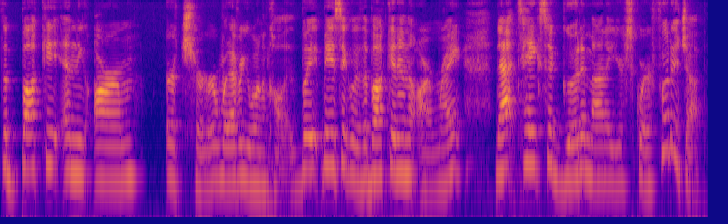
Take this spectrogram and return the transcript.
the bucket and the arm or whatever you want to call it, but basically the bucket and the arm, right? That takes a good amount of your square footage up.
